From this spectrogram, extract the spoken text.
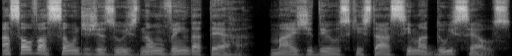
A salvação de Jesus não vem da terra, mas de Deus que está acima dos céus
